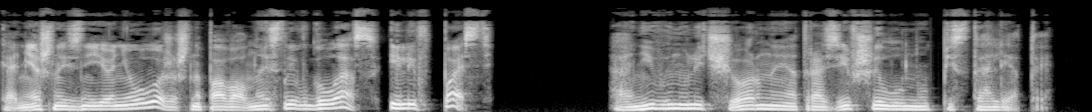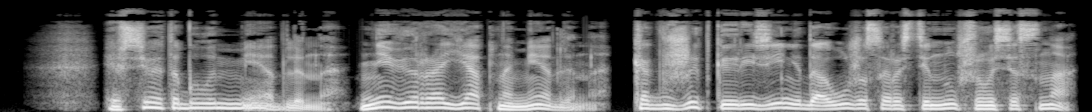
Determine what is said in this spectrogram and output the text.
Конечно, из нее не уложишь на повал, но если в глаз или в пасть... Они вынули черные, отразившие луну пистолеты. И все это было медленно, невероятно медленно, как в жидкой резине до ужаса растянувшегося сна.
